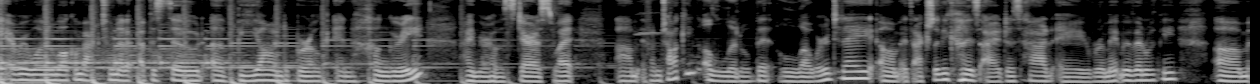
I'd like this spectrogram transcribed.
everyone, welcome back to another episode of Beyond Broke and Hungry. I'm your host, Dara Sweat. Um, if I'm talking a little bit lower today, um, it's actually because I just had a roommate move in with me um,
